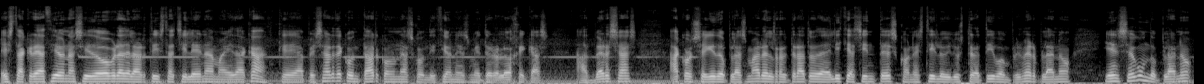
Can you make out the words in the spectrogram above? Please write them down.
Esta creación ha sido obra de la artista chilena Maida K, que a pesar de contar con unas condiciones meteorológicas adversas, ha conseguido plasmar el retrato de Alicia Sintes con estilo ilustrativo en primer plano y en segundo plano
